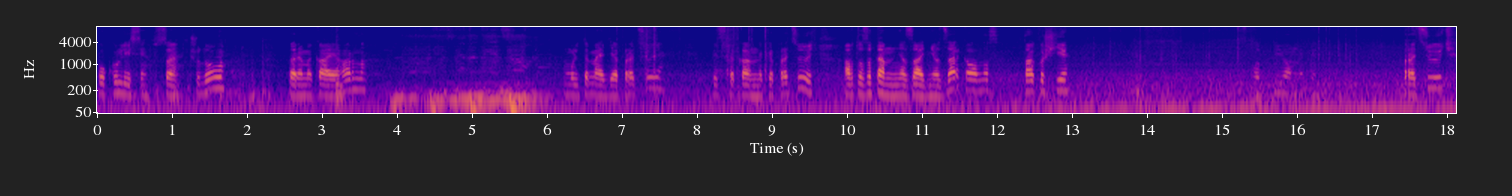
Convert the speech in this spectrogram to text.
По кулісі все чудово. Перемикає гарно. Мультимедіа працює, підстаканники працюють, автозатемнення заднього дзеркала в нас також є. Склопідйомники працюють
